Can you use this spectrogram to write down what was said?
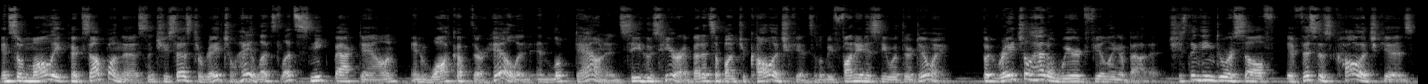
And so Molly picks up on this and she says to Rachel, Hey, let's let's sneak back down and walk up their hill and, and look down and see who's here. I bet it's a bunch of college kids. It'll be funny to see what they're doing. But Rachel had a weird feeling about it. She's thinking to herself, if this is college kids,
